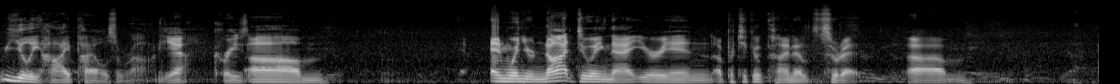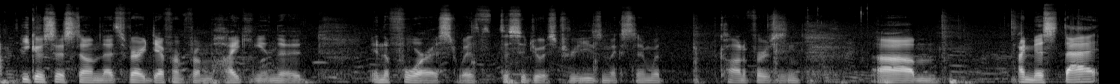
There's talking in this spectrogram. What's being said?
really high piles of rock. yeah, crazy. and when you're not doing that, you're in a particular kind of sort of um, ecosystem that's very different from hiking in the in the forest with deciduous trees mixed in with conifers, and um, I missed that,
